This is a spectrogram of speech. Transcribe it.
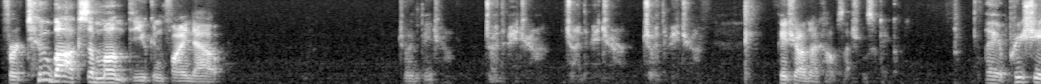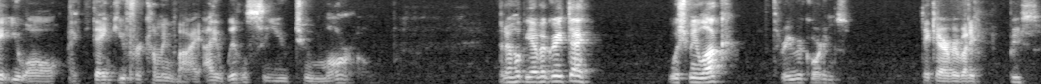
For two bucks a month, you can find out. Join the Patreon. Join the Patreon. Patreon.com slash I appreciate you all. I thank you for coming by. I will see you tomorrow. And I hope you have a great day. Wish me luck. Three recordings. Take care, everybody. Peace.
